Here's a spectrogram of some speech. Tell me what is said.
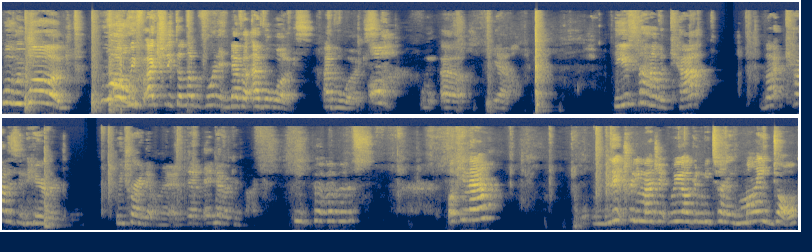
Well, we worked! Whoa! we've actually done that before and it never ever works. Ever works. Oh, We, uh, yeah. He used to have a cat. That cat isn't here anymore. We tried it on it, it, it never came back. keepers. Okay, now literally magic. We are going to be turning my dog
